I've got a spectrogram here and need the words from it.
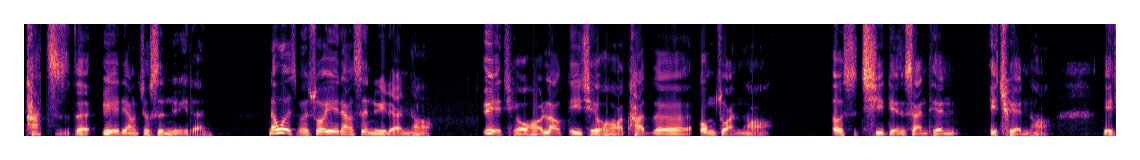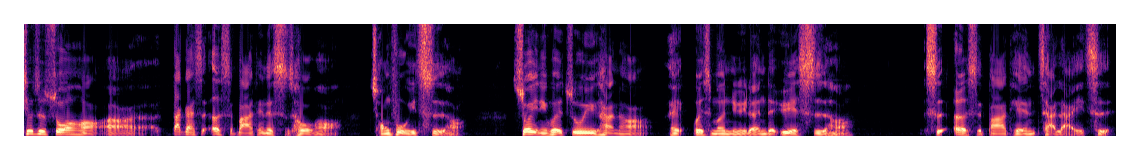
它指的月亮就是女人。那为什么说月亮是女人哈？月球哈绕地球哈，它的公转哈二十七点三天一圈哈。也就是说，哈啊，大概是二十八天的时候，哈，重复一次，哈，所以你会注意看，哈，哎，为什么女人的月事，哈，是二十八天才来一次？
